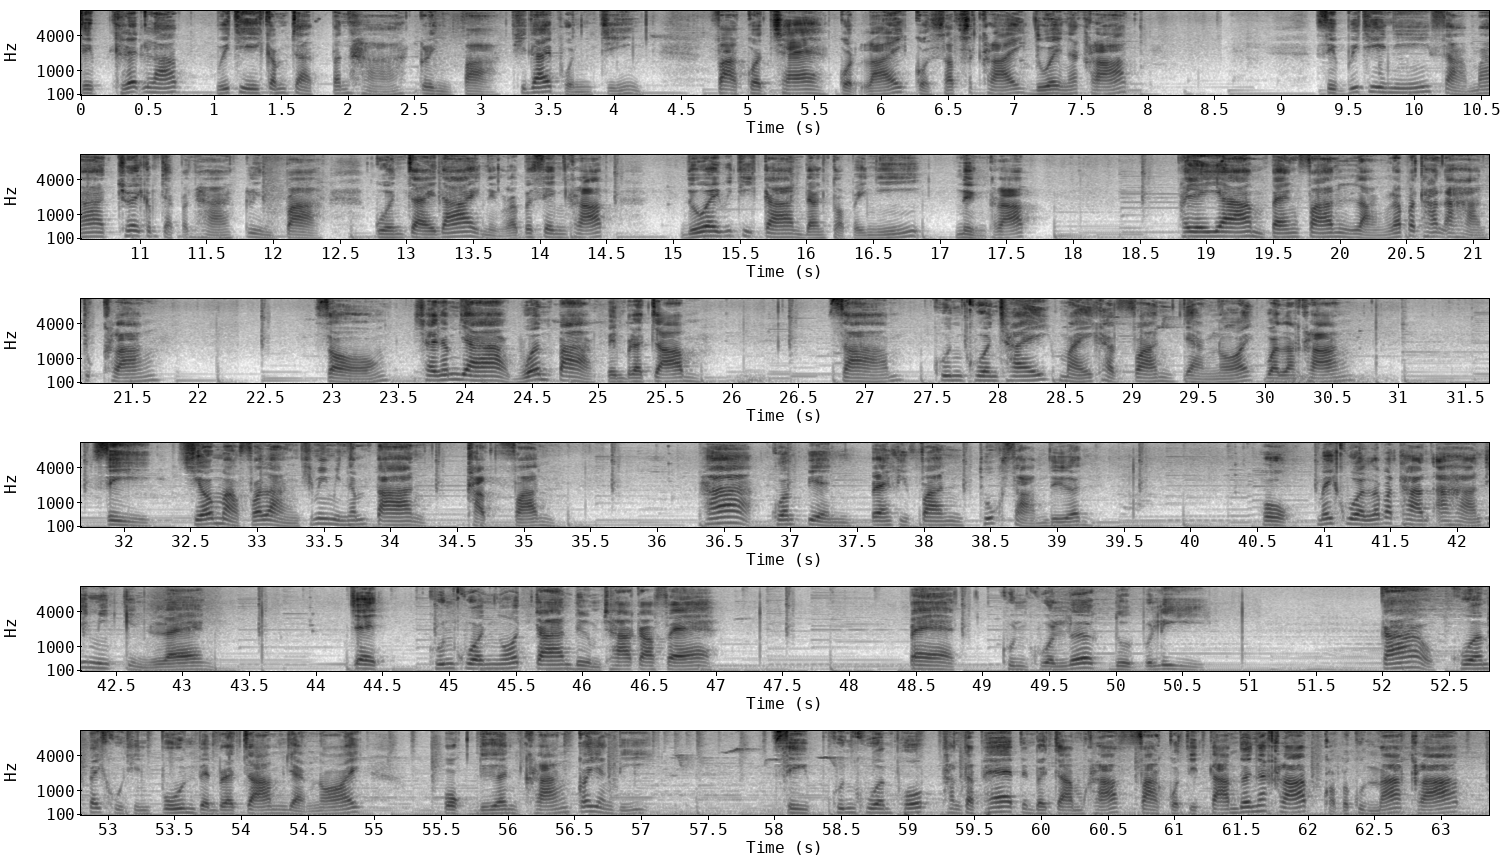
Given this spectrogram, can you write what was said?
10 เคล็ดลับ วิธีกำจัดปัญหากลิ่นปากที่ได้ผลจริง ฝากกดแชร์ กดไลค์ กด Subscribe ด้วยนะครับ 10 วิธีนี้สามารถช่วยกำจัดปัญหากลิ่นปาก กวนใจได้ 100%ครับ ด้วยวิธีการดังต่อไปนี้ 1. ครับ พยายามแปรงฟันหลังรับประทานอาหารทุกครั้ง 2. ใช้น้ำยาบ้วนปากเป็นประจำ 3. คุณควรใช้ไหมขัดฟันอย่างน้อยวันละครั้ง 4. เคี้ยวหมากฝรั่งที่ไม่มีน้ำตาล ขัดฟัน 5. ควรเปลี่ยนแปรงสีฟันทุก 3 เดือน 6. ไม่ควรรับประทานอาหารที่มีกลิ่นแรง 7. คุณควรงดการดื่มชากาแฟ 8. คุณควรเลิกดูดบุหรี่ 9. ควรไปขูดหินปูนเป็นประจำอย่างน้อย 6 เดือนครั้งก็ยังดี 10. คุณควรพบทันตแพทย์เป็นประจำครับ ฝากกดติดตามด้วยนะครับ ขอบพระคุณมากครับ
